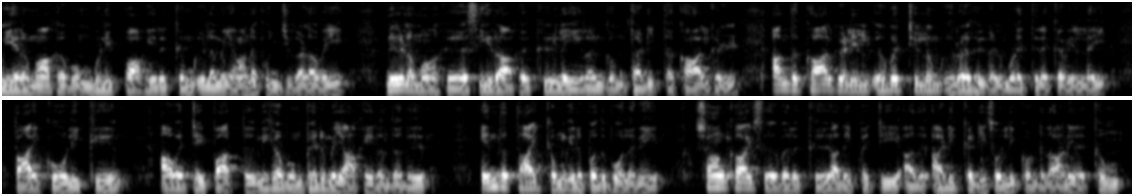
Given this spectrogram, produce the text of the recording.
உயரமாகவும் விழிப்பாக இருக்கும் இளமையான குஞ்சுகள் அவை. நீளமாக சீராக கீழே இறங்கும் தடித்த கால்கள். அந்த கால்களில் எவற்றிலும் இறகுகள் முளைத்திருக்கவில்லை. தாய்க்கோழிக்கு அவற்றை பார்த்து மிகவும் பெருமையாக இருந்தது. எந்த தாய்க்கும் இருப்பது போலவே ஷாங்காய் சேவலுக்கு அதை பற்றி அது அடிக்கடி சொல்லிக் கொண்டுதான் இருக்கும்.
